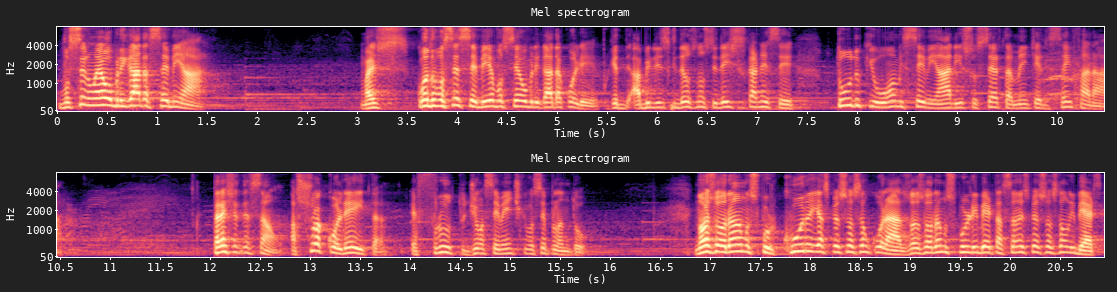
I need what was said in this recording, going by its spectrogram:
Você não é obrigado a semear. Mas quando você semeia, você é obrigado a colher. Porque a Bíblia diz que Deus não se deixa escarnecer. Tudo que o homem semear, isso certamente ele ceifará. Preste atenção, a sua colheita é fruto de uma semente que você plantou. Nós oramos por cura e as pessoas são curadas. Nós oramos por libertação e as pessoas são libertas.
